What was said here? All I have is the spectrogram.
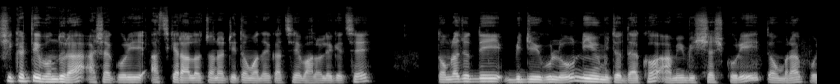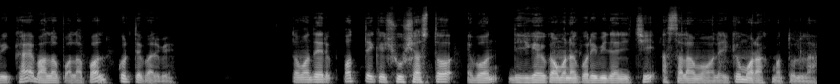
শিক্ষার্থী বন্ধুরা, আশা করি আজকের আলোচনাটি তোমাদের কাছে ভালো লেগেছে। তোমরা যদি ভিডিওগুলো নিয়মিত দেখো, আমি বিশ্বাস করি তোমরা পরীক্ষায় ভালো ফলাফল করতে পারবে। তোমাদের প্রত্যেকে সুস্বাস্থ্য এবং দীর্ঘায়ু কামনা করে বিদায় নিচ্ছি। আসসালামু আলাইকুম রহমতুল্লাহ।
